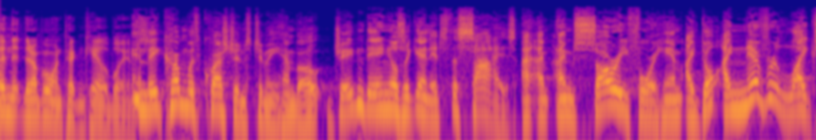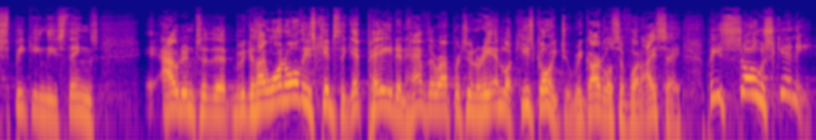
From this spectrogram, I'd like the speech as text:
than the, the, number one pick in Caleb Williams. And they come with questions to me, Hembo. Jayden Daniels again. It's the size. I, I'm I'm sorry for him. I don't. I never like speaking these things out into the because I want all these kids to get paid and have their opportunity. And look, he's going to, regardless of what I say. But he's so skinny.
